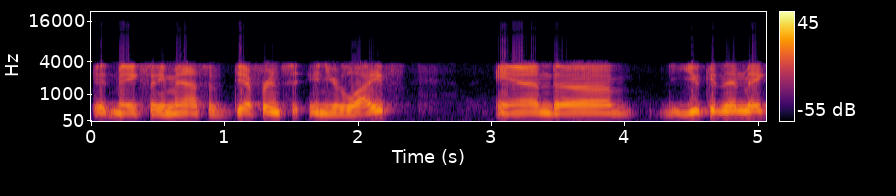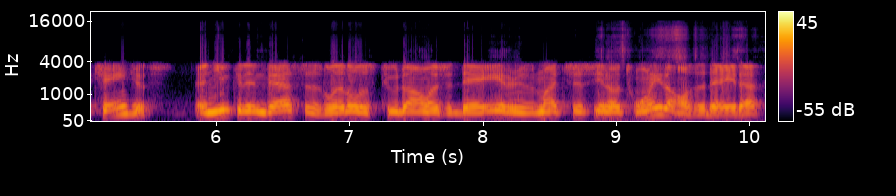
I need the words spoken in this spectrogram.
It makes a massive difference in your life, and uh, you can then make changes. And you can invest as little as two dollars a day, or as much as you know twenty dollars a day to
